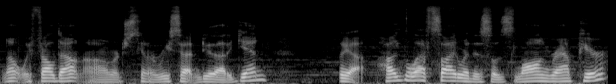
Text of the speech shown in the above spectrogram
no, we fell down. Uh, we're just going to reset and do that again. So yeah, hug the left side where there's this long ramp here.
